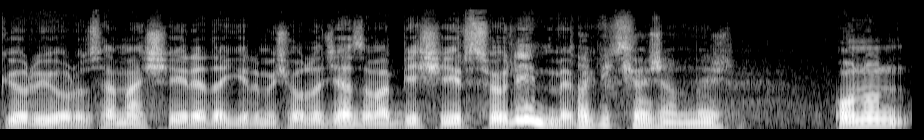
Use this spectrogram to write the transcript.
görüyoruz. Hemen şiire de girmiş olacağız ama bir şiir söyleyeyim mi? Tabii ki hocam buyurun. Onun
